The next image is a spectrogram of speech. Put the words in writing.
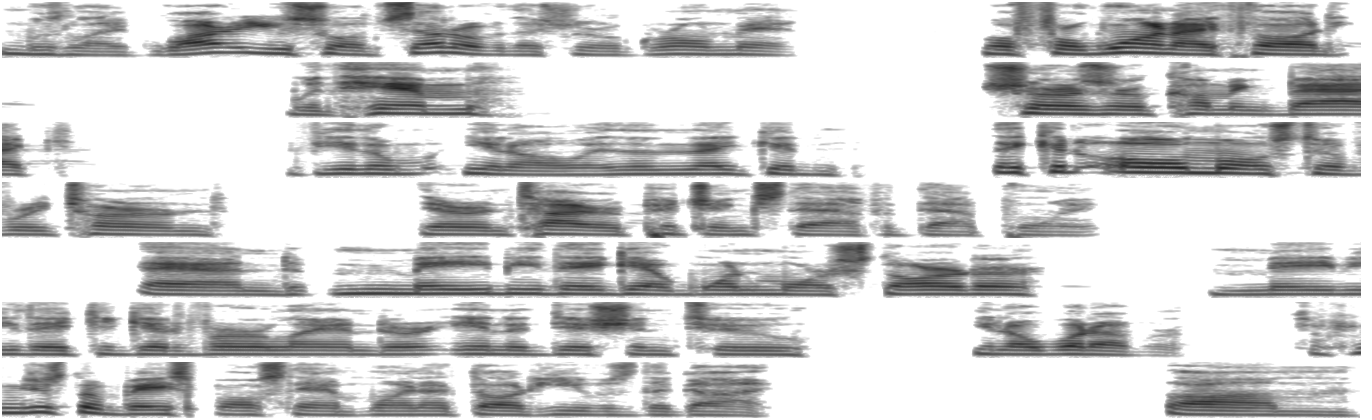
was like, Why are you so upset over this? You're a grown man. Well, for one, I thought with him, Scherzer coming back, if either you know, and then they could they could almost have returned their entire pitching staff at that point. And maybe they get one more starter. Maybe they could get Verlander in addition to, you know, whatever. So from just a baseball standpoint, I thought he was the guy. Um,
